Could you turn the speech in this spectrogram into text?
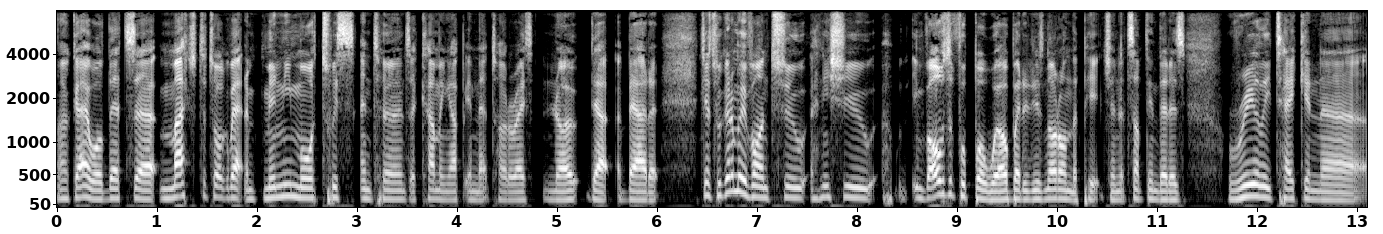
Okay, well, that's uh, much to talk about, and many more twists and turns are coming up in that title race, no doubt about it. Gents, we're going to move on to an issue involves the football world, but it is not on the pitch, and it's something that has really taken uh,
